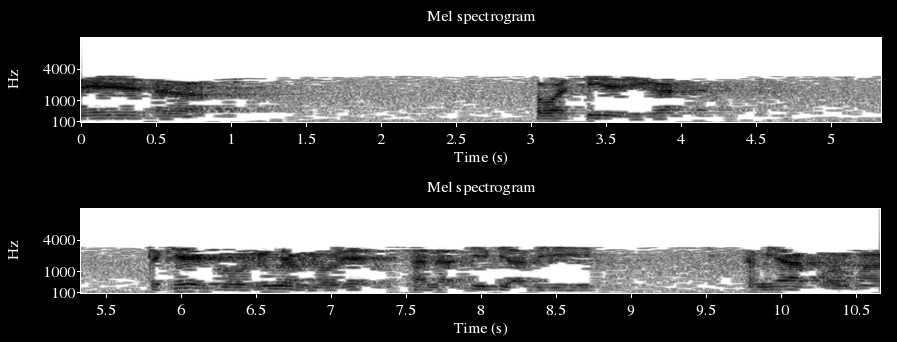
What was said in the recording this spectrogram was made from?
လဲဆိုတော့ဘ ဝဆင်းရဲတွေကတကယ်ကိုလွမြောက်လို့တဲ့ဆန္ဒပြပြပြီးအများပေါ်မှာ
